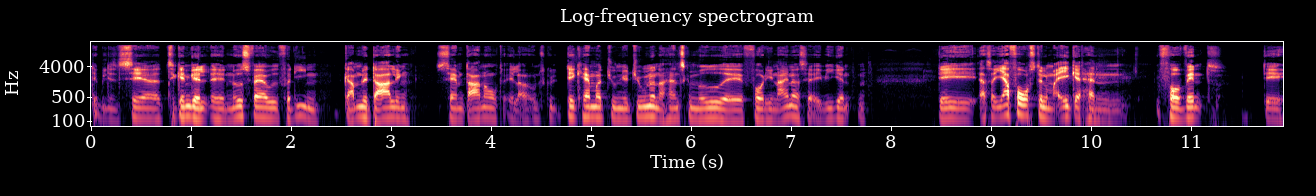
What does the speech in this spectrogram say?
Det bliver ser til gengæld øh, noget svært ud for din gamle darling, Sam Darnold, eller undskyld, Dick Hammer Jr. Jr., når han skal møde øh, 49ers her i weekenden. Det, altså, jeg forestiller mig ikke, at han får vendt det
